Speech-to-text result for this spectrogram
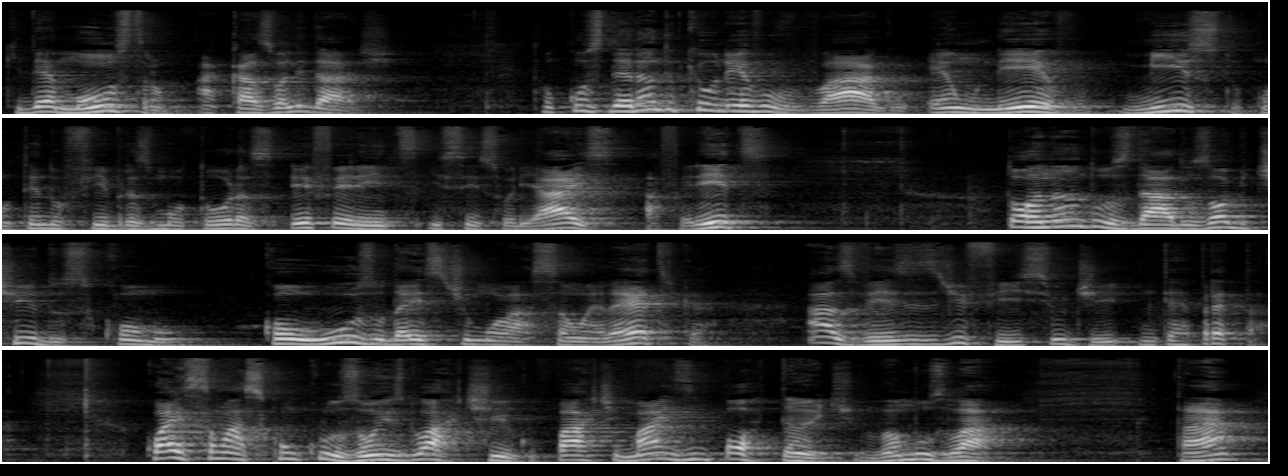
que demonstram a casualidade. Então, considerando que o nervo vago é um nervo misto, contendo fibras motoras eferentes e sensoriais aferentes, tornando os dados obtidos como com o uso da estimulação elétrica às vezes difícil de interpretar. Quais são as conclusões do artigo? Parte mais importante. Vamos lá, tá?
